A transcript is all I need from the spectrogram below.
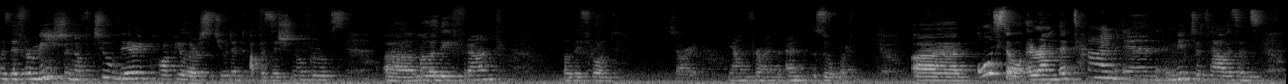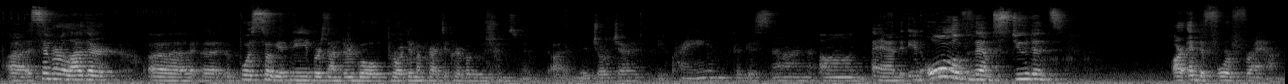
was the formation of two very popular student oppositional groups, uh, Молодой Front, Молодой Front, sorry, Young Front, and Zubr. Uh, also, around that time in mid 2000s, uh, several other uh, uh, post-Soviet neighbors undergo pro-democratic revolutions uh, in Georgia, Ukraine, Kyrgyzstan, um, and in all of them, students are at the forefront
